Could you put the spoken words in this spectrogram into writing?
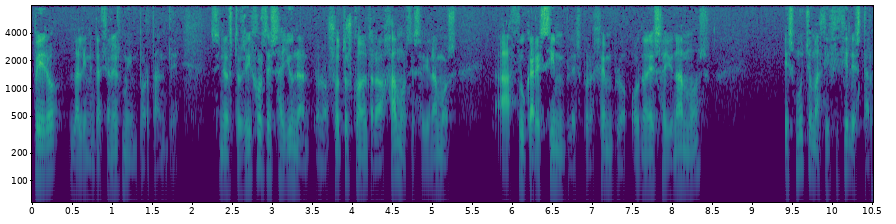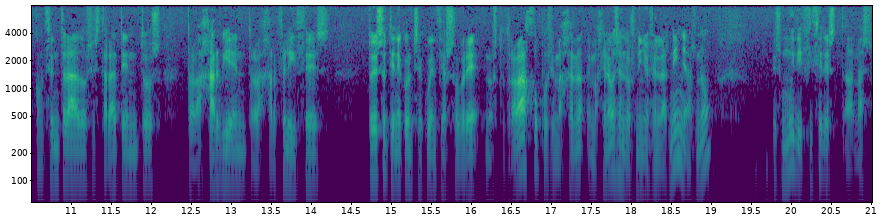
pero la alimentación es muy importante. Si nuestros hijos desayunan, o nosotros cuando trabajamos desayunamos azúcares simples, por ejemplo, o no desayunamos, es mucho más difícil estar concentrados, estar atentos, trabajar bien, trabajar felices. Todo eso tiene consecuencias sobre nuestro trabajo, pues imaginaos en los niños y en las niñas, ¿no? es muy difícil, además,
